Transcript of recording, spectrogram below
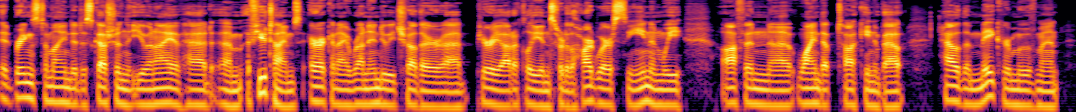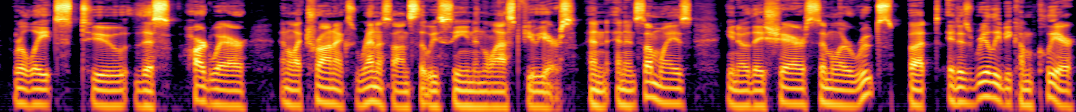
it brings to mind a discussion that you and I have had um, a few times. Eric and I run into each other uh, periodically in sort of the hardware scene, and we often uh, wind up talking about how the maker movement relates to this hardware and electronics renaissance that we've seen in the last few years. And and in some ways, you know, they share similar roots, but it has really become clear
